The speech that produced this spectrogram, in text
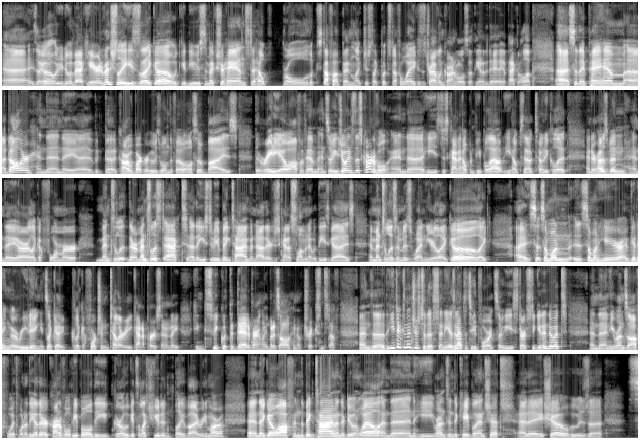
Uh, he's like, "Oh, what are you doing back here?" And eventually, he's like, "Oh, we could use some extra hands to help roll the stuff up and like just like put stuff away because it's traveling carnival. So at the end of the day, they pack it all up. Uh, so they pay him uh, a dollar, and then they uh, the, the carnival barker, who is Willem Dafoe, also buys the radio off of him, and so he joins this carnival, and uh, he's just kind of helping people out. He helps out Toni Collette and her husband, and they are like a former mental. They're a mentalist act. Uh, they used to be a big time, but now they're just kind of slumming it with these guys. And mentalism is when you're like, oh, like I so someone someone here. I'm getting a reading. It's like a like a fortune tellery kind of person, and they can speak with the dead apparently, but it's all you know tricks and stuff. And uh, he takes an interest to this, and he has an aptitude for it, so he starts to get into it. And then he runs off with one of the other carnival people, the girl who gets electrocuted, played by Rooney Mara. And they go off in the big time and they're doing well. And then he runs into Cate Blanchett at a show, who is uh,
